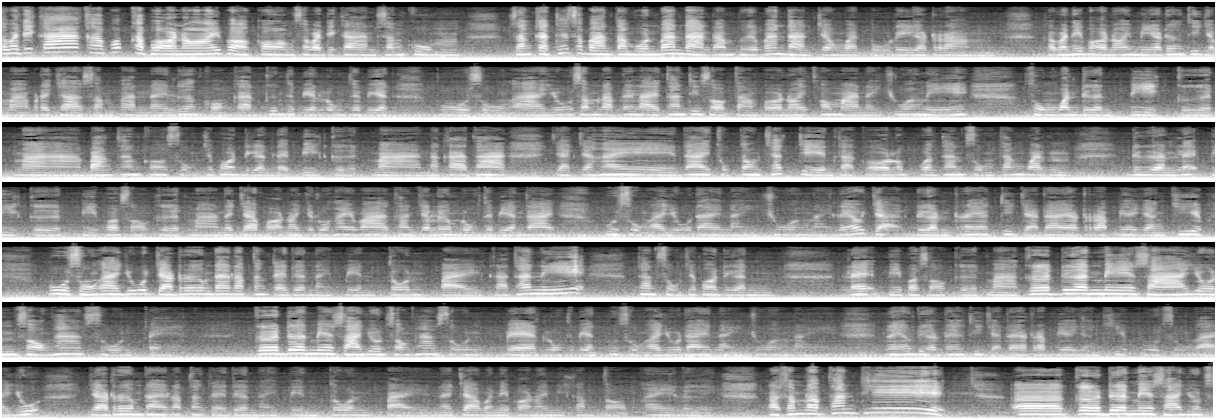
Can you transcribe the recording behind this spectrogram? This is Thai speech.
สวัสดีค่ะค่ะพบกับพอน้อยพอกอง สวัสดิการสังคม สังกัดเทศบาลตำบลบ้านด่านอำเภอบ้านด่านจังหวัดบุรีรัมย์กับวันนี้พอน้อยมีเรื่องที่จะมาประชาสัมพันธ์ในเรื่องของการขึ้นทะเบียนลงทะเบียนผู้สูงอายุสำหรับหลายๆท่านที่สอบตามพอน้อยเข้ามาในช่วงนี้ ส่งวันเดือนปีเกิดมาบางท่านก็ส่งเฉพาะเดือนและปีเกิดมานะคะ ถ้าอยากจะให้ได้ถูกต้องชัดเจนค่ะก็รบกวนท่านส่งทั้งวันเดือนและปีเกิด ปีพศเกิดมานะจ๊ะพอน้อยจะดูให้ว่าท่านจะเริ่มลงทะเบียนได้ผู้สูงอายุได้ในช่วงไหน แล้วจะเดือนแรกที่จะได้รับเบี้ยยังชีพ ผู้สูงอายุจะเริ่มได้รับตั้งแต่เดือนไหนเป็นต้นไปค่ะท่านนี้ท่านส่งเฉพาะเดือนและปีพศเกิดมา เกิดเดือนเมษายน 2508 เกิดเดือนเมษายน 2508 ลงทะเบียนผู้สูงอายุได้ในช่วงไหน แล้วเดือนแรกที่จะได้รับเบี้ยยังชีพผู้สูงอายุ จะเริ่มได้รับตั้งแต่เดือนไหนเป็นต้นไปนะจ๊ะวันนี้พอน้อยมีคำตอบให้เลยสำหรับท่านที่เเกิดเดือนเมษายน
